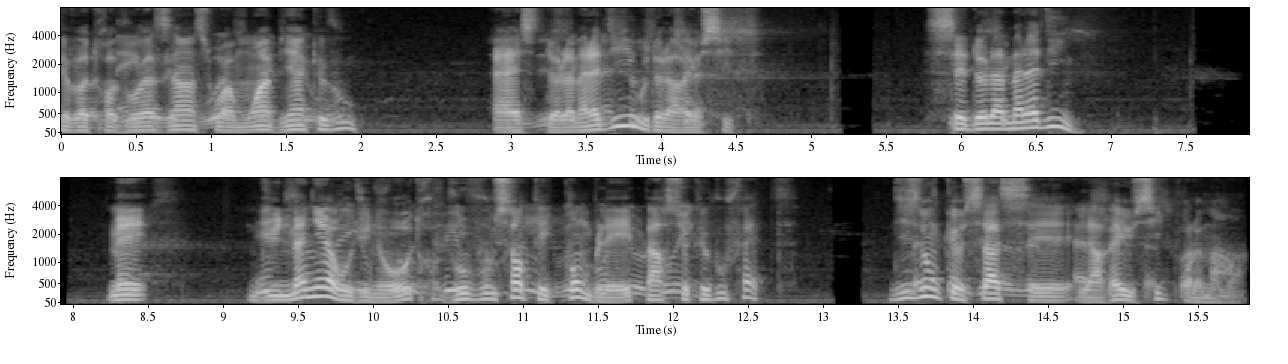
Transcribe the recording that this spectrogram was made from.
que votre voisin soit moins bien que vous. Est-ce de la maladie ou de la réussite? C'est de la maladie. Mais d'une manière ou d'une autre, vous vous sentez comblé par ce que vous faites. Disons que ça, c'est la réussite pour le moment.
